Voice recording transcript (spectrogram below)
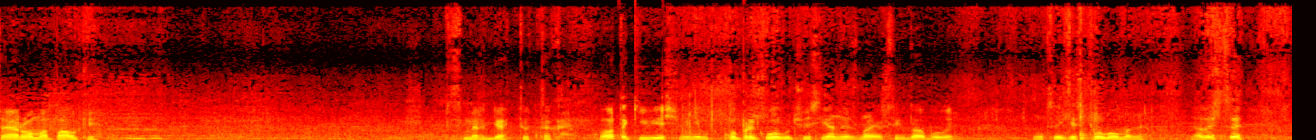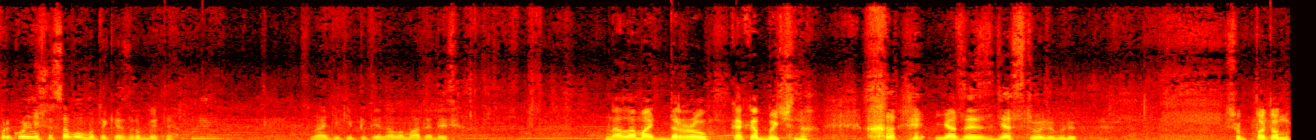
Це арома палки. Смердять тут так. Ось такі вещи мені по приколу щось, я не знаю, завжди були. Ну, Це якесь поломане. Але ж це прикольніше самому таке зробити. Навіть тільки піти наламати десь наломать дров, как обычно. Я це з детства люблю. Щоб потім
